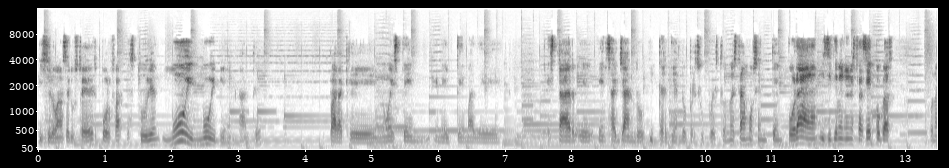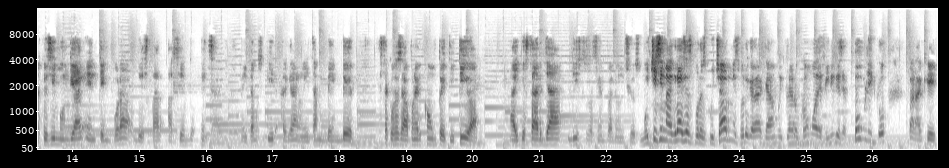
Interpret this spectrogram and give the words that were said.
Y si lo van a hacer ustedes, porfa, estudien muy, muy bien antes para que no estén en el tema de estar eh, ensayando y perdiendo presupuesto. No estamos en temporada, ni siquiera en estas épocas con la crisis mundial en temporada de estar haciendo ensayos. Necesitamos ir al grano, necesitan vender. Esta cosa se va a poner competitiva. Hay que estar ya listos haciendo anuncios. Muchísimas gracias por escucharme. Espero que haya quedado muy claro cómo definir ese público para que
